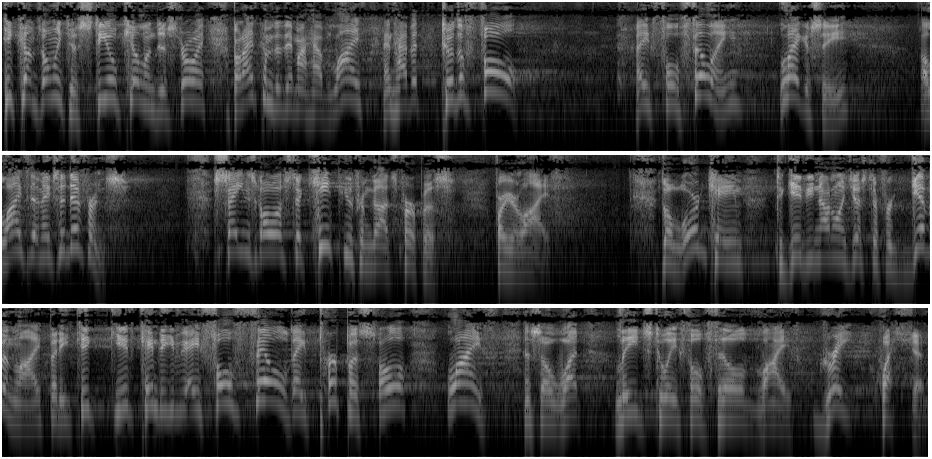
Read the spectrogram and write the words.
he comes only to steal, kill, and destroy, but I've come that they might have life and have it to the full. A fulfilling legacy, a life that makes a difference. Satan's goal is to keep you from God's purpose for your life. The Lord came to give you not only just a forgiven life, but He came to give you a fulfilled, a purposeful life. And so, what leads to a fulfilled life? Great question.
